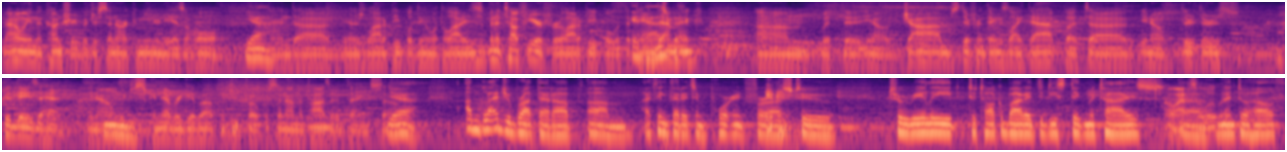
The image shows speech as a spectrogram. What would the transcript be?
not only in the country but just in our community as a whole. Yeah. And uh, you know, there's a lot of people dealing with a lot of. This has been a tough year for a lot of people with the It pandemic um, with the you know jobs, different things like that. But uh, you know, there, there's good days ahead. You know, we just can never give up and keep focusing on the positive things. So Mm. Yeah, I'm glad you brought that up. Um, I think that it's important for us to to really to talk about it, to destigmatize Oh, uh, mental health,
